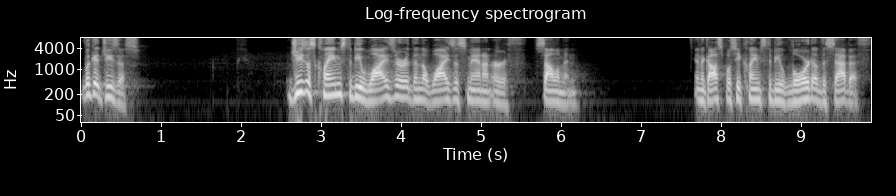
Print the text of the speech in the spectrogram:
Look at Jesus. Jesus claims to be wiser than the wisest man on earth, Solomon. In the Gospels, he claims to be Lord of the Sabbath.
